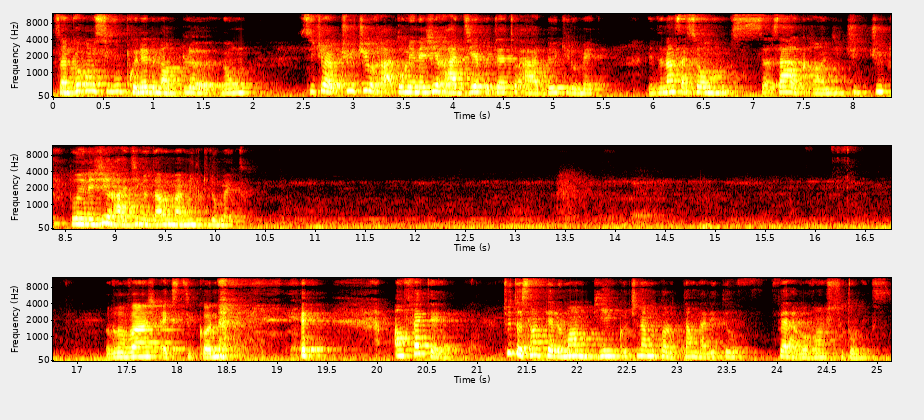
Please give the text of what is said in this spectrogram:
C'est un peu comme si vous prenez de l'ampleur. Donc, Si tu, as, tu, tu ton énergie radiait peut-être à 2 km. Maintenant, ça, ça, ça a grandi. Tu, tu, ton énergie radie maintenant même à 1000 km. Revanche exticone. en fait, eh, tu te sens tellement bien que tu n'as même pas le temps d'aller te faire la revanche sur ton ex.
